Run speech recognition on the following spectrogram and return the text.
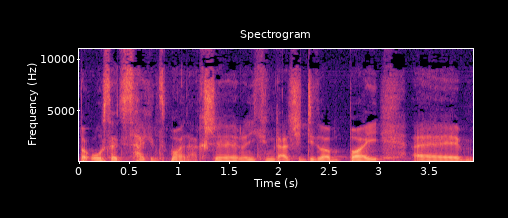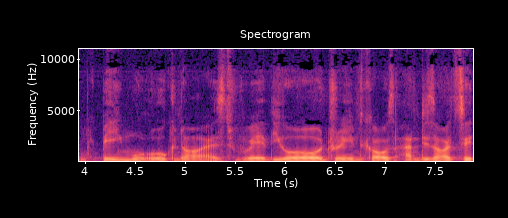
but also to take inspired action. And you can actually do that by um, being more organised with your dreams, goals, and desires to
